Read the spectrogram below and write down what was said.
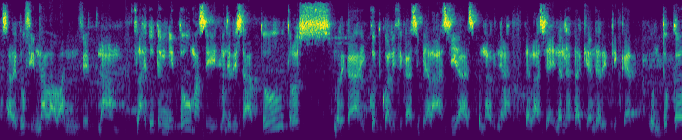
saat itu final lawan Vietnam. Setelah itu tim itu masih menjadi satu, terus mereka ikut kualifikasi Piala Asia sebenarnya. Piala Asia ini adalah bagian dari tiket untuk ke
